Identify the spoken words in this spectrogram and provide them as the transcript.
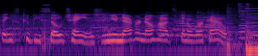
things could be so changed and you never know how it's going to work out.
